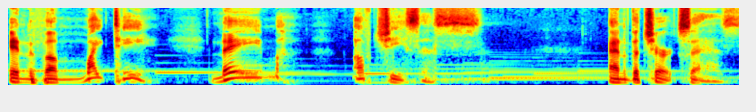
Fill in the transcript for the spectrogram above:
in the mighty name of Jesus. And the church says,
